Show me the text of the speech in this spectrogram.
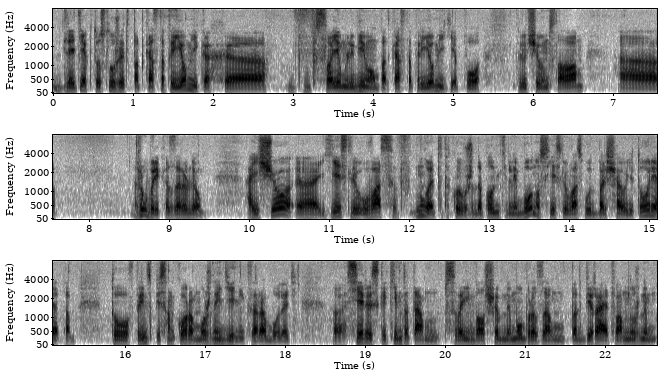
для тех, кто служит в подкастоприемниках, э, в своем любимом подкастоприемнике по ключевым словам рубрика «За рулем». А еще, если у вас, ну, это такой уже дополнительный бонус, если у вас будет большая аудитория, там, то, в принципе, с Анкором можно и денег заработать. Э, сервис каким-то там своим волшебным образом подбирает вам нужным,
